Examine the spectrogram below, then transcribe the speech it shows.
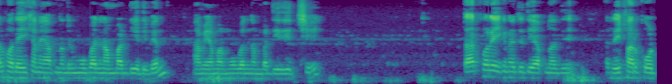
তারপরে এইখানে আপনাদের মোবাইল নাম্বার দিয়ে দিবেন। আমি আমার মোবাইল নাম্বার দিয়ে দিচ্ছি। তারপরে এখানে যদি আপনাদের রেফার কোড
